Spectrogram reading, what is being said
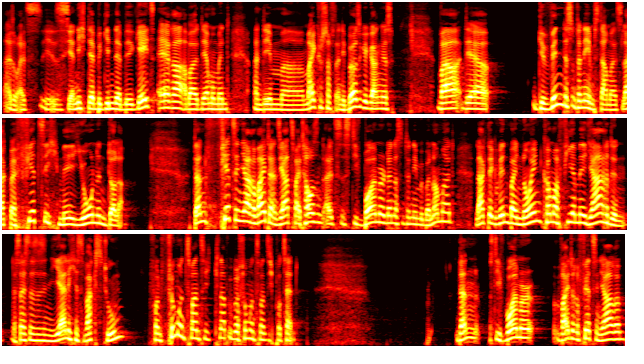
also als, es ist ja nicht der Beginn der Bill Gates Ära, aber der Moment, an dem äh, Microsoft an die Börse gegangen ist, war der Gewinn des Unternehmens damals lag bei 40 Millionen Dollar. Dann 14 Jahre weiter, ins Jahr 2000, als Steve Ballmer dann das Unternehmen übernommen hat, lag der Gewinn bei 9,4 Milliarden. Das heißt, das ist ein jährliches Wachstum von 25, knapp über 25 Prozent. Dann Steve Ballmer, weitere 14 Jahre.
